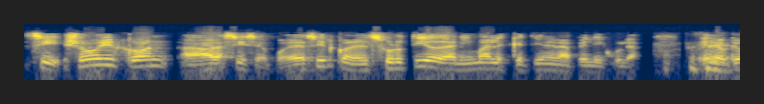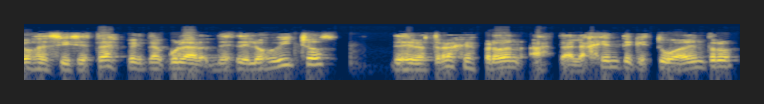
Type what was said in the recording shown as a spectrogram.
Sí, yo voy a ir con, ahora sí se puede decir, con el surtido de animales que tiene la película. Es lo que vos decís, está espectacular, desde los bichos, desde los trajes, perdón, hasta la gente que estuvo adentro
